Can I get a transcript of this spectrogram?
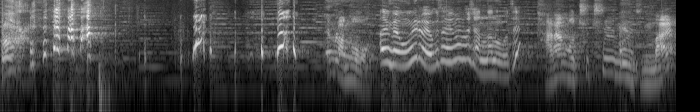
해물 안 먹어. 아니 왜 오히려 여기서 해물 맛이 안 나는 거지? 다랑어 추출물 분말?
